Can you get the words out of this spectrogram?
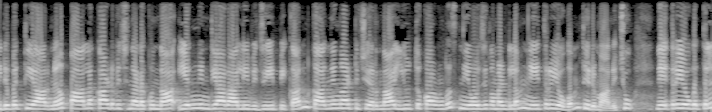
ഇരുപത്തിയാറിന് പാലക്കാട് വെച്ച് നടക്കുന്ന യങ് ഇന്ത്യ റാലി വിജയിപ്പിക്കാൻ കാഞ്ഞങ്ങാട്ട് ചേർന്ന യൂത്ത് കോൺഗ്രസ് നിയോജക മണ്ഡലം നേതൃയോഗം തീരുമാനിച്ചു. നേതൃയോഗത്തിൽ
